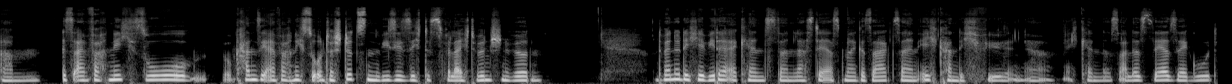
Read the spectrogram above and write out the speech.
ähm, ist einfach nicht so, kann sie einfach nicht so unterstützen, wie sie sich das vielleicht wünschen würden. Und wenn du dich hier wiedererkennst, dann lass dir erstmal gesagt sein, ich kann dich fühlen. Ja, ich kenne das alles sehr, sehr gut.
